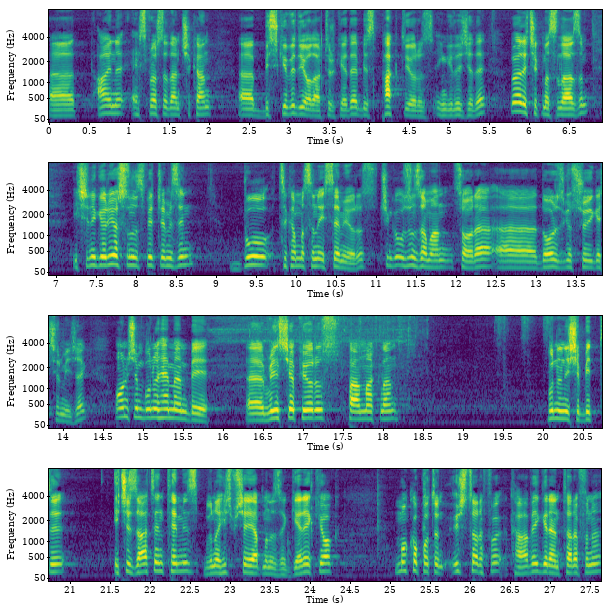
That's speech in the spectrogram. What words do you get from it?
e, aynı espressodan çıkan e, bisküvi diyorlar Türkiye'de. Biz pak diyoruz İngilizce'de. Böyle çıkması lazım. İçini görüyorsunuz filtremizin. Bu tıkamasını istemiyoruz. Çünkü uzun zaman sonra e, doğru düzgün suyu geçirmeyecek. Onun için bunu hemen bir e, rinse yapıyoruz parmakla. Bunun işi bitti. İçi zaten temiz. Buna hiçbir şey yapmanıza gerek yok. Mokopotun üst tarafı kahve giren tarafını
